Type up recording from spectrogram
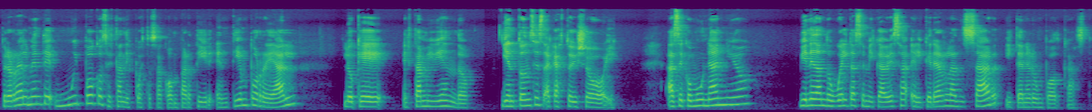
pero realmente muy pocos están dispuestos a compartir en tiempo real lo que están viviendo. Y entonces acá estoy yo hoy. Hace como un año viene dando vueltas en mi cabeza el querer lanzar y tener un podcast.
